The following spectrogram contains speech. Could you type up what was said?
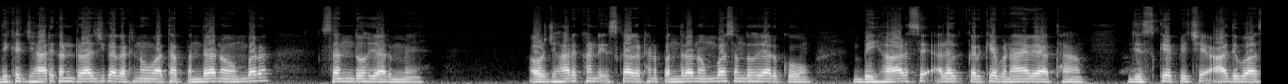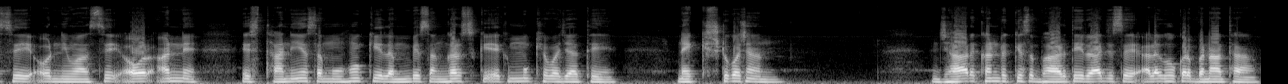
देखिए, झारखंड राज्य का गठन हुआ था 15 नवंबर सन 2000 में। और झारखंड इसका गठन 15 नवंबर सन 2000 को बिहार से अलग करके बनाया गया था, जिसके पीछे आदिवासी और निवासी और अन्य स्थानीय समूहों की लंबे संघर्ष की एक मुख्य वजह थी। नेक्स्ट क्वेश्चन। झारखंड किस भारतीय राज्य से अलग होकर बना था?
